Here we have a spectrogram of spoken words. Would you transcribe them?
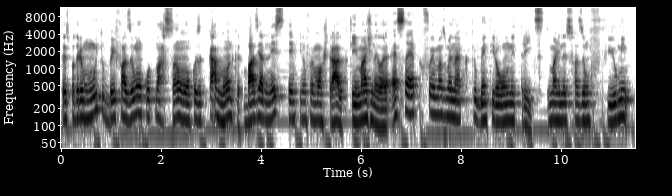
Então eles poderiam muito bem fazer uma continuação, uma coisa canônica, baseada nesse tempo que não foi mostrado. Porque imagina agora, essa época foi mais ou menos na época que o Ben tirou o Omnitrix. Imagina eles fazer um filme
